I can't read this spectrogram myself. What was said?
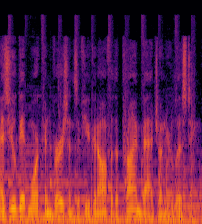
as you'll get more conversions if you can offer the Prime badge on your listing.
